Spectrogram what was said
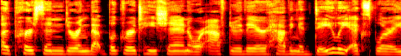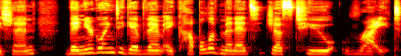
a person during that book rotation or after they're having a daily exploration, then you're going to give them a couple of minutes just to write.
